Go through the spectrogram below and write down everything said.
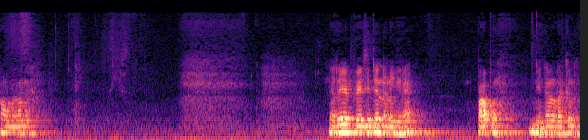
அவ்வளோதாங்க நிறைய பேசிட்டேன்னு நினைக்கிறேன். பார்ப்போம் என்ன நடக்குன்னு.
